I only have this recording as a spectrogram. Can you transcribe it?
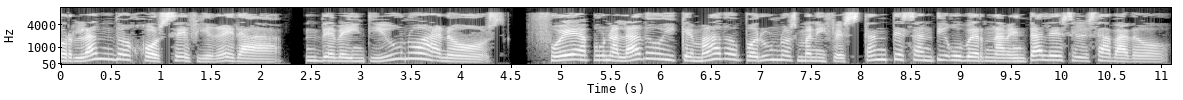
Orlando José Figuera, de 21 años, fue apunalado y quemado por unos manifestantes antigubernamentales el sábado.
